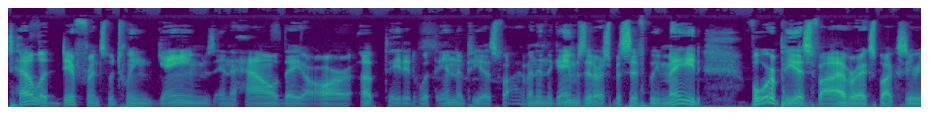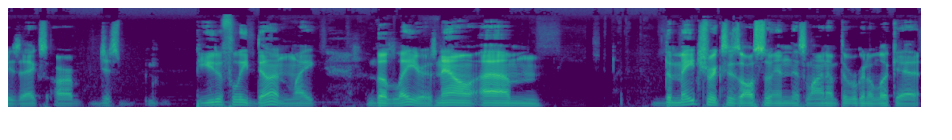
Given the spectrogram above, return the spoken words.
tell a difference between games and how they are updated within the PS5. And then the games that are specifically made for PS5 or Xbox Series X are just beautifully done, like the layers. Now, um, the Matrix is also in this lineup that we're going to look at.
